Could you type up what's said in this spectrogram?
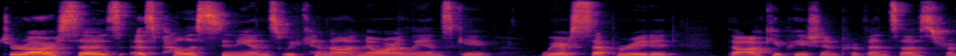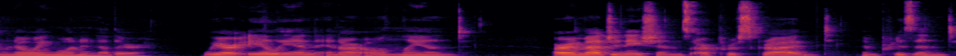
Jarrar says, as Palestinians, we cannot know our landscape. We are separated. The occupation prevents us from knowing one another. We are alien in our own land. Our imaginations are proscribed, imprisoned.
